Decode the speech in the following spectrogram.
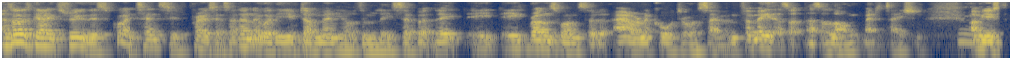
as I was going through this quite intensive process, I don't know whether you've done many of them, Lisa, but they, he, he runs one sort of hour and a quarter or so. And for me, that's a, that's a long meditation. Mm. I'm used to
